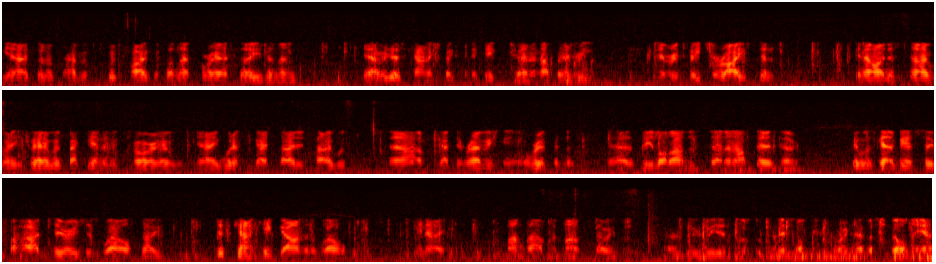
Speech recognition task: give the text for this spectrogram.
you know, sort of have a good focus on that for our season and, you know, we just can't expect him to keep turning up every every feature race and, you know, I just know when he went back down to Victoria, you know, he wouldn't have to go toe to toe with um, Captain Ravish and Rip and you know, there'd be a lot of others turning up there. So it was going to be a super hard series as well. So just can't keep going at it well, you know, month after month. So we, we just look the best option for to a spell now.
